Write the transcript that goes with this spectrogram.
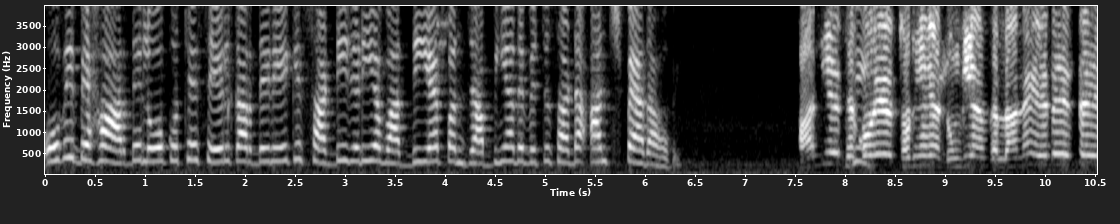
ਉਹ ਵੀ ਬਿਹਾਰ ਦੇ ਲੋਕ ਉੱਥੇ ਸੇਲ ਕਰਦੇ ਨੇ ਕਿ ਸਾਡੀ ਜਿਹੜੀ ਆਬਾਦੀ ਹੈ ਪੰਜਾਬੀਆਂ ਦੇ ਵਿੱਚ ਸਾਡਾ ਅੰਸ਼ ਪੈਦਾ ਹੋਵੇ। ਹਾਂਜੀ ਇਹ ਦੇਖੋ ਇਹ ਥੋੜੀਆਂ ਜਿਹੀਆਂ ਡੂੰਘੀਆਂ ਗੱਲਾਂ ਨੇ ਇਹਦੇ ਤੇ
